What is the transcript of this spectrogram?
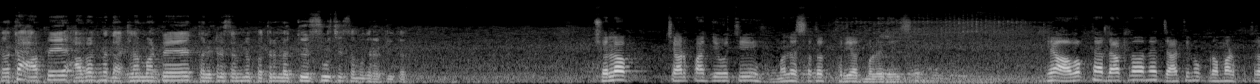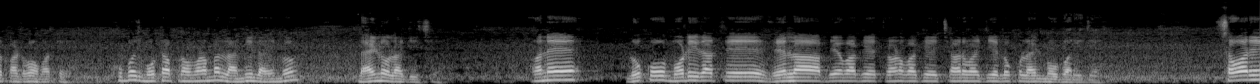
કાકા આપે આવકના દાખલા માટે કલેક્ટર સાહેબને પત્ર લખ્યો, શું છે સમગ્ર હકીકત? છેલ્લા ચાર પાંચ દિવસથી મને સતત ફરિયાદ મળી રહી છે. એ આવકના દાખલા અને જાતિનું પ્રમાણપત્ર કાઢવા માટે ખૂબ જ મોટા પ્રમાણમાં લાંબી લાઈનો લાઈનો લાગી છે. અને લોકો મોડી રાત્રે વહેલા બે વાગે, ત્રણ વાગે, ચાર વાગે લોકો લાઈનમાં ઊભા રહી જાય. સવારે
